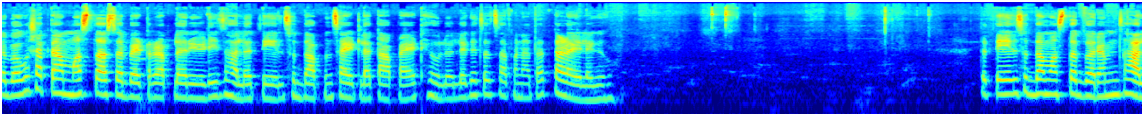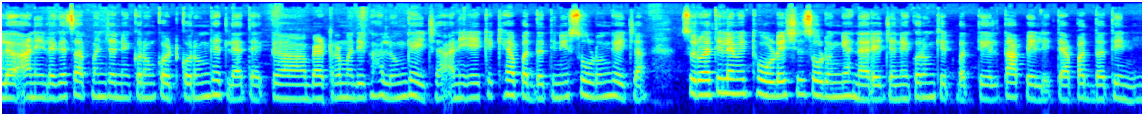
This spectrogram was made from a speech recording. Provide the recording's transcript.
तर बघू शकता मस्त असं बॅटर आपलं रेडी झालं तेलसुद्धा आपण साईडला तापाय ठेवलं. लगेचच आपण आता तळायला घेऊ. तर तेलसुद्धा मस्त गरम झालं आणि लगेच आपण जेणेकरून कट करून घेतल्या त्या बॅटरमध्ये घालून घ्यायच्या आणि एक एक ह्या पद्धतीने सोडून घ्यायच्या. सुरुवातीला मी थोडेसे सोडून घेणार आहे जेणेकरून कितपत तेल तापेल त्या पद्धतीने.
